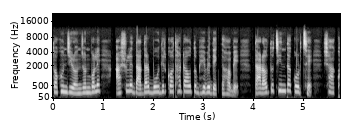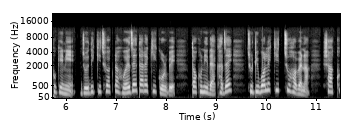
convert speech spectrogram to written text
তখন চিরঞ্জন বলে, আসলে দাদার বৌদির কথাটাও তো ভেবে দেখতে হবে। তারাও তো চিন্তা করছে সাক্ষ্যকে নিয়ে। যদি কিছু একটা হয়ে যায় তারা কি করবে? তখনই দেখা যায়, চুটি বলে কিচ্ছু হবে না। সাক্ষ্য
